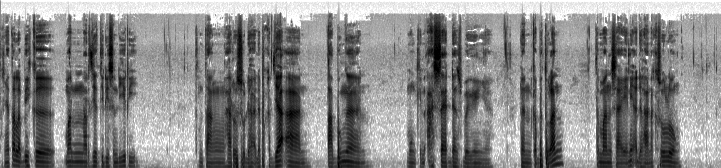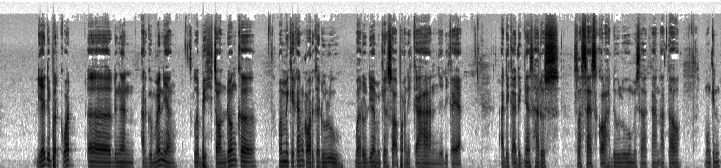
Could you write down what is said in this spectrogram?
Ternyata lebih ke menarget diri sendiri tentang harus sudah ada pekerjaan, tabungan, mungkin aset dan sebagainya. Dan kebetulan teman saya ini adalah anak sulung. Dia diperkuat uh, dengan argumen yang lebih condong ke memikirkan keluarga dulu, baru dia mikir soal pernikahan. Jadi kayak adik-adiknya harus selesai sekolah dulu misalkan atau mungkin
